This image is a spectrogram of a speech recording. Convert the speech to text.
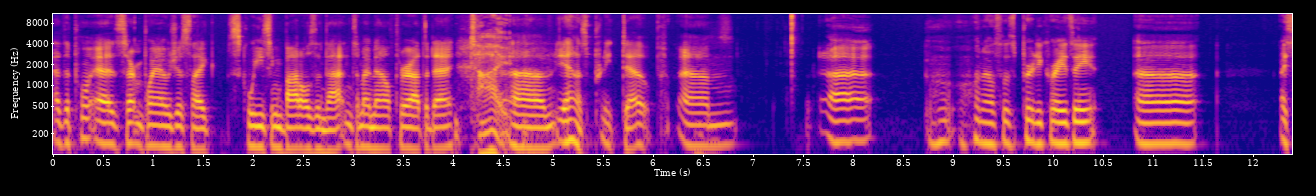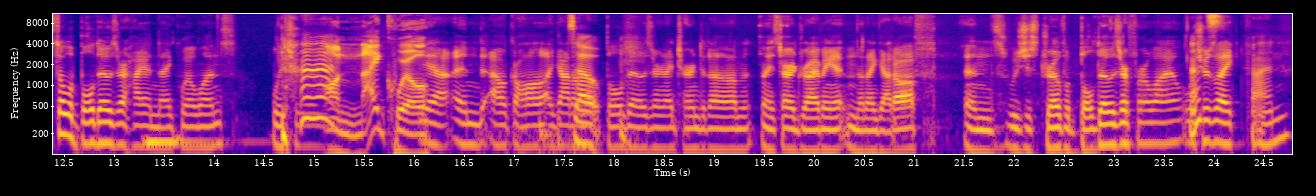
At the point, at a certain point, I was just like squeezing bottles of that into my mouth throughout the day. Tight. Um, yeah, it was pretty dope. Um, uh, what else was pretty crazy? Uh, I stole a bulldozer high on Nyquil once, which On Nyquil. yeah, and alcohol. I got on a bulldozer and I turned it on and I started driving it and then I got off and we just drove a bulldozer for a while, which That's was like fun.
